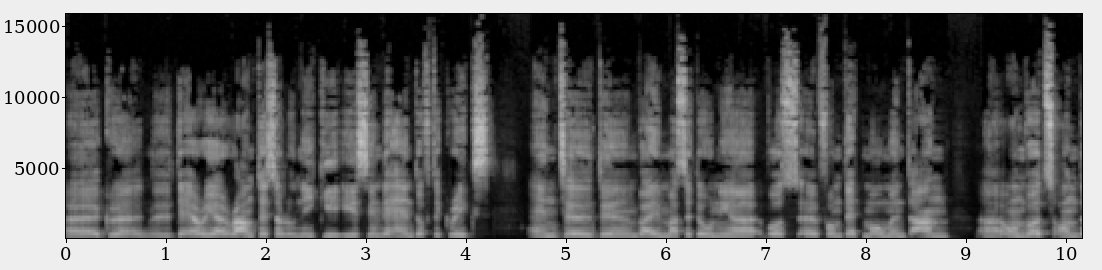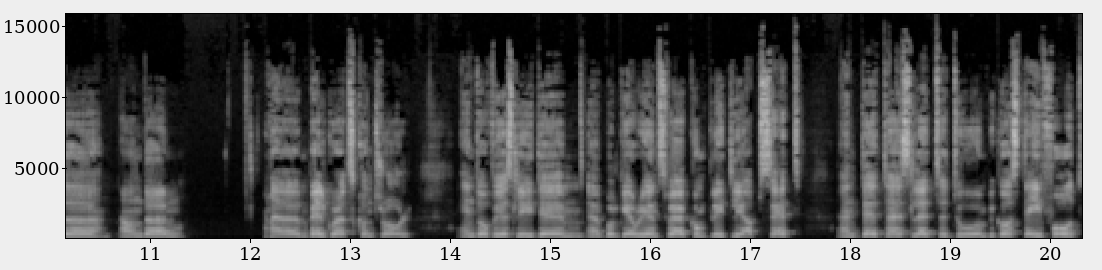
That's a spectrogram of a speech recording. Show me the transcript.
uh, the area around Thessaloniki is in the hand of the Greeks, and uh, the, why Macedonia was uh, from that moment on onwards on the on the Belgrade's control. And obviously, the Bulgarians were completely upset and that has led to because they thought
